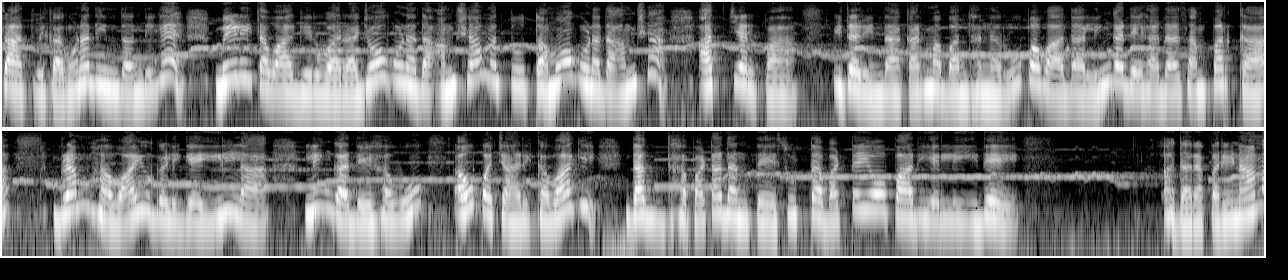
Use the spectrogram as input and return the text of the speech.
ಸಾತ್ವಿಕ ಗುಣದಿಂದೊಂದಿಗೆ ಮಿಳಿತವಾಗಿರುವ ರಜೋಗುಣದ ಅಂಶ ಮತ್ತು ತಮೋಗುಣದ ಅಂಶ ಅತ್ಯಲ್ಪ. ಇದರಿಂದ ಕರ್ಮಬಂಧನ ರೂಪವಾದ ಲಿಂಗದೇಹದ ಸಂಪರ್ಕ ಬ್ರಹ್ಮವಾಯುಗಳಿಗೆ ಇಲ್ಲ. ಲಿಂಗದೇಹವು ಔಪಚಾರಿಕವಾಗಿ ದಗ್ಧ ಪಟದಂತೆ ಸುಟ್ಟ ಬಟ್ಟೆಯೋಪಾದಿಯಲ್ಲಿ ಇದೆ. ಅದರ ಪರಿಣಾಮ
